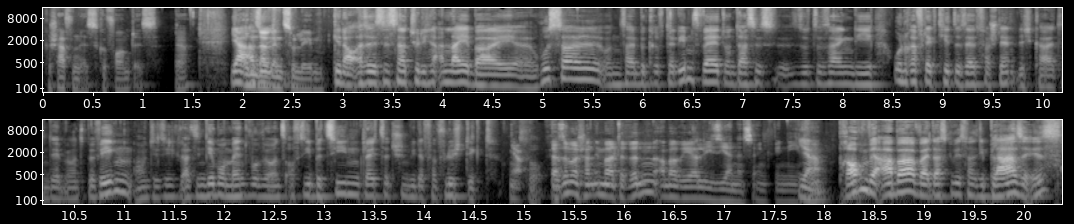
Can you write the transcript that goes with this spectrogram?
geschaffen ist, geformt ist, ja? Ja, um also darin zu leben. Genau, also es ist natürlich eine Anleihe bei äh, Husserl und sein Begriff der Lebenswelt und das ist sozusagen die unreflektierte Selbstverständlichkeit, in der wir uns bewegen und die sich also in dem Moment, wo wir uns auf sie beziehen, gleichzeitig schon wieder verflüchtigt. Ja, So, da sind wir schon immer drin, aber realisieren es irgendwie nie. Ja, Ne? brauchen wir aber, weil das gewissermaßen die Blase ist,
